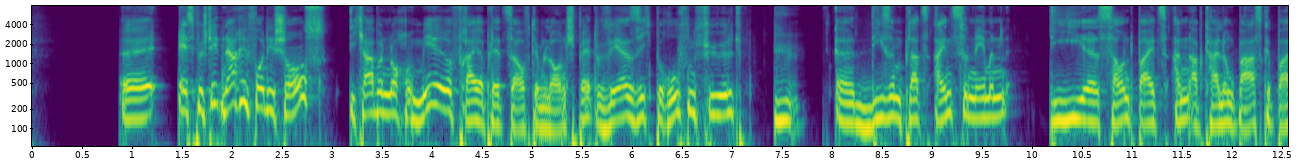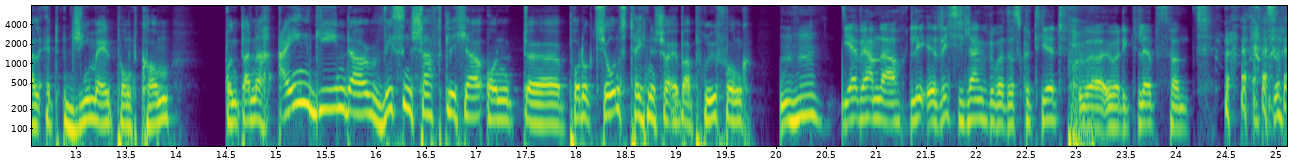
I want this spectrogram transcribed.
Äh, es besteht nach wie vor die Chance, ich habe noch mehrere freie Plätze auf dem Launchpad. Wer sich berufen fühlt, mhm. äh, diesen Platz einzunehmen, die Soundbites an Abteilung Basketball at gmail.com und dann nach eingehender wissenschaftlicher und äh, produktionstechnischer Überprüfung. Mhm. Ja, wir haben da auch richtig lange drüber diskutiert, über, über die Clips und also,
